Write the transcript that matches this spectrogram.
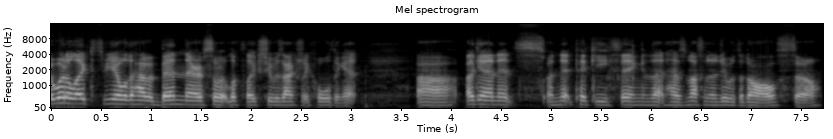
I would have liked to be able to have it bend there so it looked like she was actually holding it. Uh, again, it's a nitpicky thing that has nothing to do with the dolls, so.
